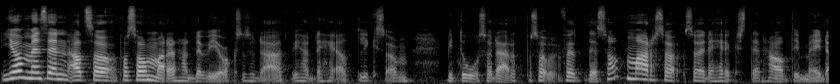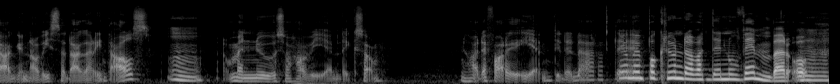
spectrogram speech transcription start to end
Ja, men sen alltså på sommaren hade vi ju också sådär att vi hade helt liksom, vi tog sådär att på so för att det är sommar så, så är det högst en halvtimme i dagen och vissa dagar inte alls. Mm. Men nu så har vi en liksom, nu har det farit igen till det där att det Ja, men på grund av att det är november och Mm.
